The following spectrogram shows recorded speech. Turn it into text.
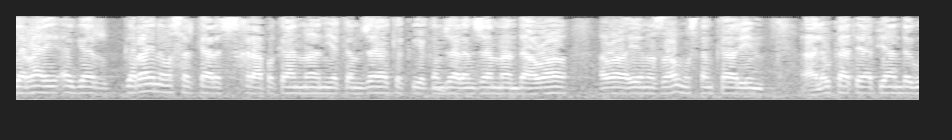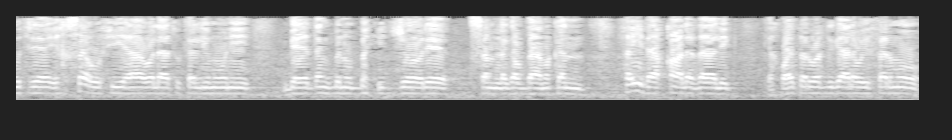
گەڕای ئەگەر گەڕینەوە سەرکارە خراپەکانمان یەکەم جا کە یەکەم جار ئەنجاممان داوە ئەوە ئێمە زاڵ مستەمکارین لەو کاتەیە پیان دەگوترێ ئیخسە و فيها ولا تكلموني. بێدەنگ بن و بە هیچ جۆرێ سم لەگەڵ دامەکەن فإذا قال ذلك كخوای پەروەردگارەوەی فەرموو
